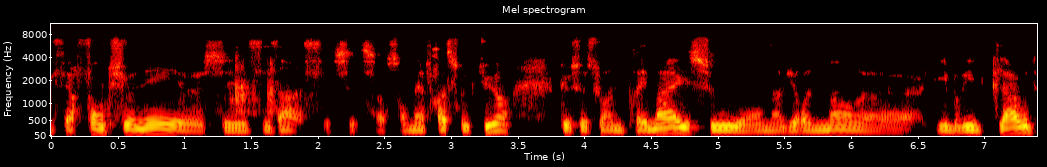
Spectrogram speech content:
faire fonctionner son infrastructure, que ce soit en premise ou en environnement hybride cloud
